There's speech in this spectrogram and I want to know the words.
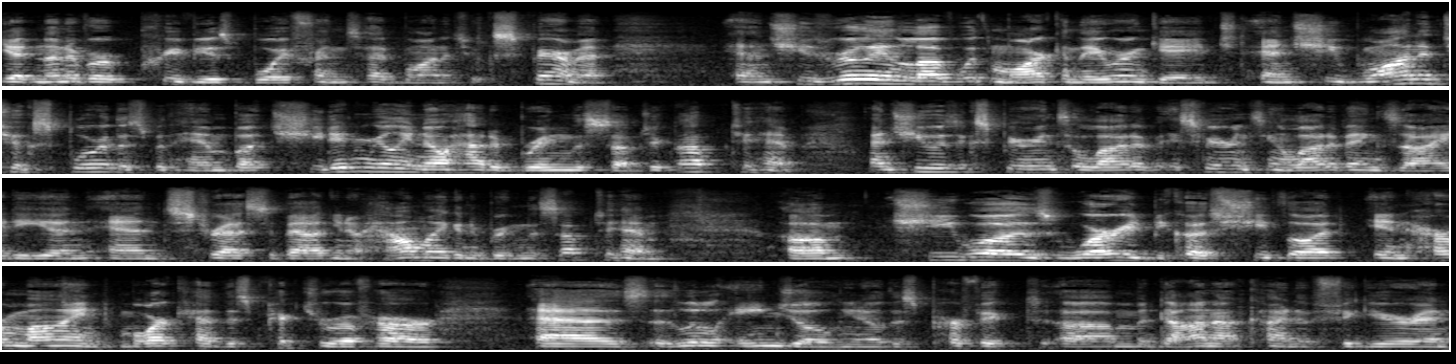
yet none of her previous boyfriends had wanted to experiment. And she's really in love with Mark, and they were engaged, and she wanted to explore this with him, but she didn't really know how to bring the subject up to him. And she was experiencing a lot of experiencing a lot of anxiety and, and stress about, you know, how am I going to bring this up to him? Um, she was worried because she thought in her mind Mark had this picture of her as a little angel, you know, this perfect uh, Madonna kind of figure, and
